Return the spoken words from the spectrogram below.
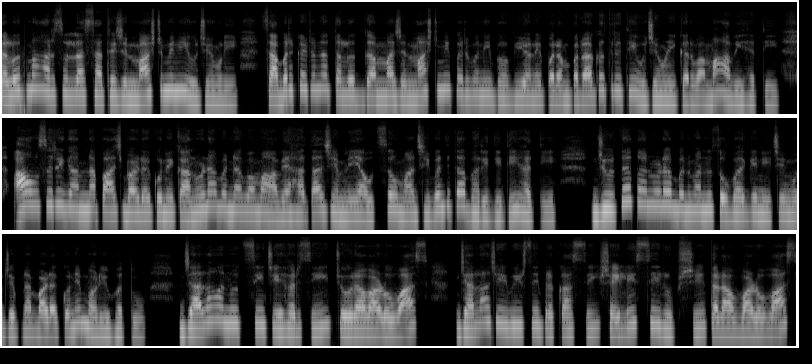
તલોદમાં હર્ષોલ્લાસ સાથે જન્માષ્ટમીની ઉજવણી. સાબરકાંઠાના તલોદ ગામમાં જન્માષ્ટમી પર્વની ભવ્ય અને પરંપરાગત રીતે ઉજવણી કરવામાં આવી હતી. આ અવસરે ગામના પાંચ બાળકોને કાનુડા બનાવવામાં આવ્યા હતા. જેમણે આ ઉત્સવમાં જીવંતતા ભરી દીધી હતી. ઝૂલતા કાનુડા બનવાનું સૌભાગ્ય નીચે મુજબના બાળકોને મળ્યું હતું. ઝાલા અનુજસિંહ ચેહરસિંહ, ચોરાવાળો વાસ, ઝાલા જયવીરસિંહ પ્રકાશસિંહ, શૈલેષસિંહ રૂપસિંહ, તળાવવાળો વાસ,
